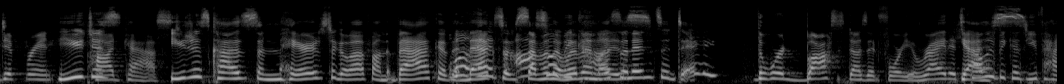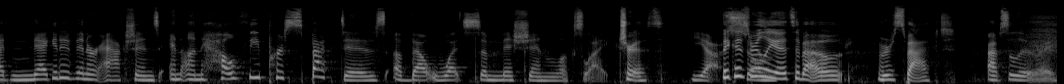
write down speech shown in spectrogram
different You just- podcast. You just caused some hairs to go up on the back of the Well, necks of some of the women listening today. the word boss does it for you, right? It's Yes. probably because you've had negative interactions and unhealthy perspectives about what submission looks like. Truth. Yeah. Because so- really it's about respect. absolutely.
